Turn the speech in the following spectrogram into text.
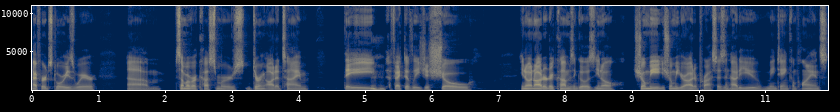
I've heard stories where um, some of our customers during audit time they hmm effectively just show you know an auditor comes and goes you know show me show me your audit process and how do you maintain compliance.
